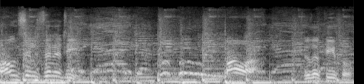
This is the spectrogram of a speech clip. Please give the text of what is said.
Bounce Infinity. Power to the people.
